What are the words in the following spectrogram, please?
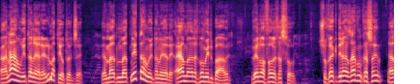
ענה אמריתא נעלה, לימדתי אותו את זה. ומתנית אמריתא נעלה, היה מהלך במדבר, ואין לו עפר לכסות. שוחק דינר זהב ומכסה, היה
